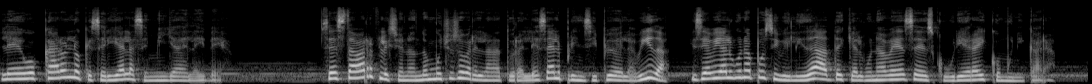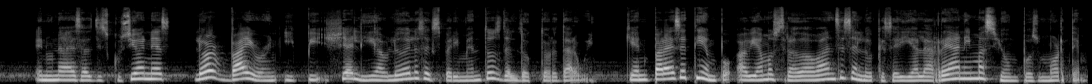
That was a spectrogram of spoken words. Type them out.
le evocaron lo que sería la semilla de la idea. Se estaba reflexionando mucho sobre la naturaleza del principio de la vida y si había alguna posibilidad de que alguna vez se descubriera y comunicara. En una de esas discusiones, Lord Byron y P. Shelley habló de los experimentos del Dr. Darwin, quien para ese tiempo había mostrado avances en lo que sería la reanimación post-mortem.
